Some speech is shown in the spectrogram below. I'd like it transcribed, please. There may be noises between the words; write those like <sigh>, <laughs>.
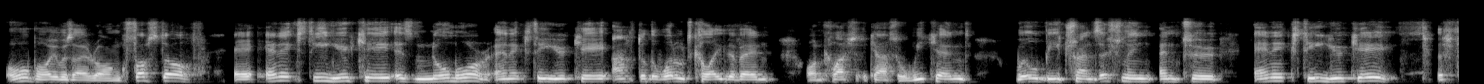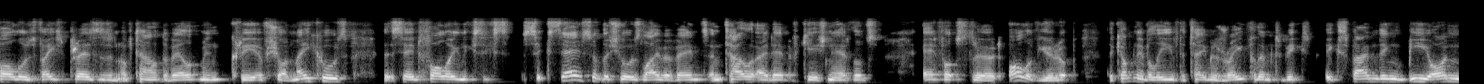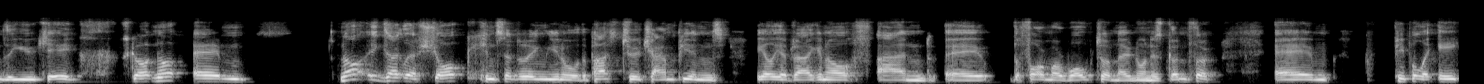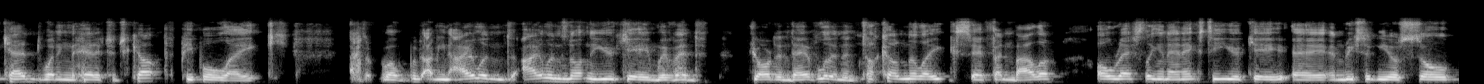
Oh boy, was I wrong! First off, uh, NXT UK is no more. NXT UK after the Worlds Collide event on Clash at the Castle weekend will be transitioning into NXT UK. This follows Vice President of Talent Development Creative Shawn Michaels that said following the su- success of the show's live events and talent identification efforts efforts throughout all of Europe, the company believe the time is right for them to be ex- expanding beyond the UK. Scott, not um, not exactly a shock considering you know the past two champions, Ilya Dragunov and uh, the former Walter, now known as Gunther. Um, people like A Kid winning the Heritage Cup. People like, I well, I mean, Ireland. Ireland's not in the UK, and we've had Jordan Devlin and Tucker and the likes, uh, Finn Balor, all wrestling in NXT UK uh, in recent years. So,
